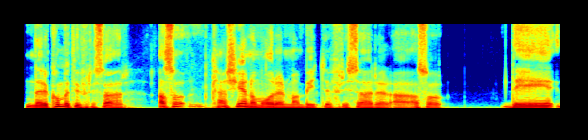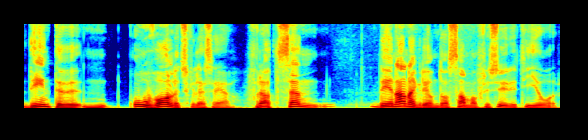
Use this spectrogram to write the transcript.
när det kommer till frisör, alltså kanske genom åren man byter frisörer, alltså det är, det är inte ovanligt skulle jag säga. För att sen, det är en annan grej om du har samma frisyr i tio år.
